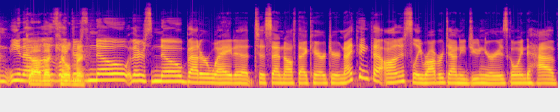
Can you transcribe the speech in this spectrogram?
You know, God, was killed me. there's no, there's no better way to to send off that character, and I think that honestly, Robert Downey Jr. is going to have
